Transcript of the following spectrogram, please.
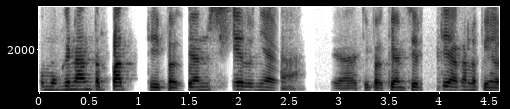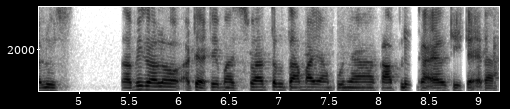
kemungkinan tepat di bagian sirnya. Ya, di bagian sir dia akan lebih halus. Tapi kalau ada adik mahasiswa terutama yang punya kapling KL di daerah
